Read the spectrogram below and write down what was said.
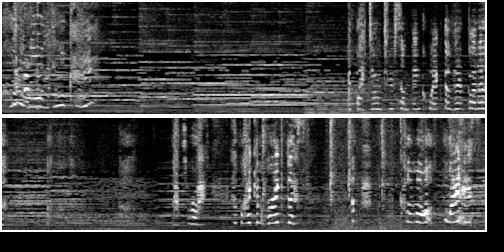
Kurumu, are you okay? If I don't do something quick, then they're gonna... That's right. If I can break this... Come on, please!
